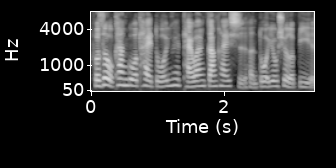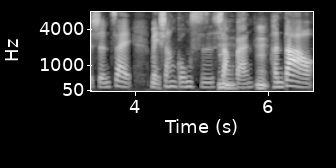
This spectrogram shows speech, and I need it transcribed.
否则我看过太多，因为台湾刚开始很多优秀的毕业生在美商公司上班，嗯，很大哦。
